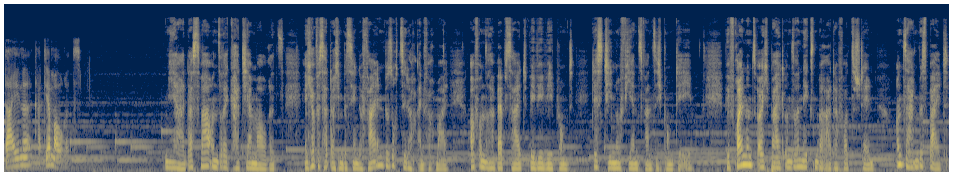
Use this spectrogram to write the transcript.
deine Katja Mauritz. Ja, das war unsere Katja Mauritz. Ich hoffe, es hat euch ein bisschen gefallen. Besucht sie doch einfach mal auf unserer Website www.destino24.de. Wir freuen uns, euch bald unseren nächsten Berater vorzustellen und sagen bis bald.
